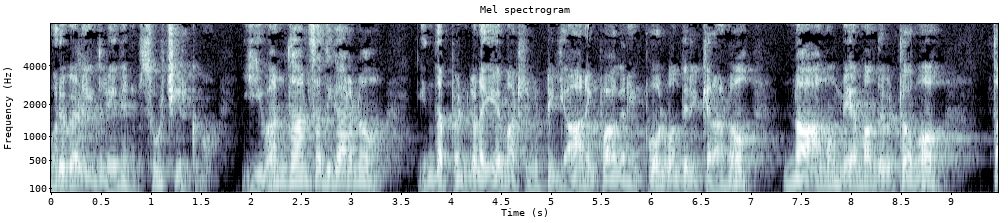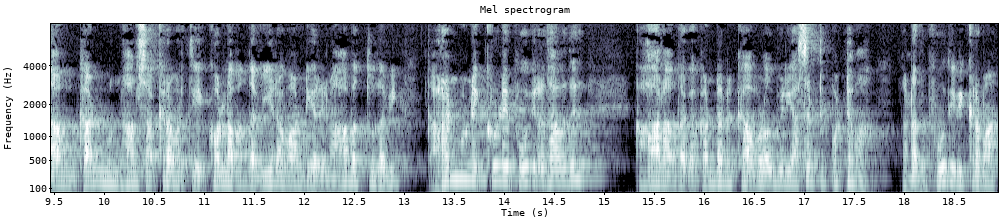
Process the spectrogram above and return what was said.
ஒருவேளை இதில் ஏதேனும் சூழ்ச்சி இருக்குமோ? இவன்தான் சதிகாரனோ? இந்த பெண்களை ஏமாற்றிவிட்டு யானை பாகனை போல் வந்திருக்கிறானோ? நாமும் ஏமாந்து விட்டோமோ? தம் கண் முன்னால் சக்கரவர்த்தியை கொல்ல வந்த வீரபாண்டியரின் ஆபத்துதவி அரண்மனைக்குள்ளே போகிறதாவது? காலாந்தக கண்டனுக்கு அவ்வளவு பெரிய அசட்டு பட்டமா? அல்லது பூதி விக்ரமா?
